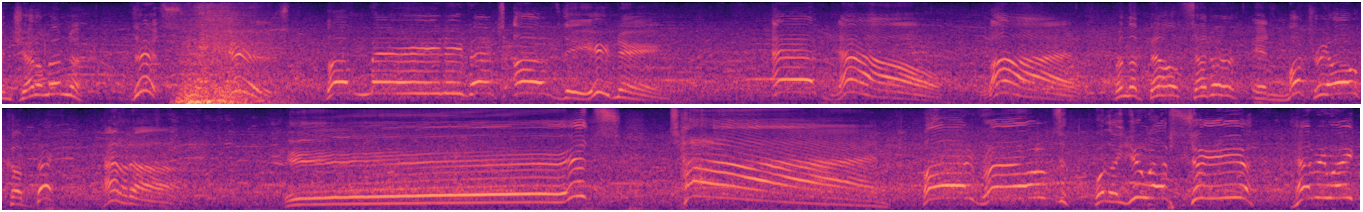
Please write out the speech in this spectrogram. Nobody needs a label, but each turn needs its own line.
And gentlemen, this is the main event of the evening. And now, live from the Bell Center in Montreal, Quebec, Canada. It's time! Five rounds for the UFC Heavyweight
